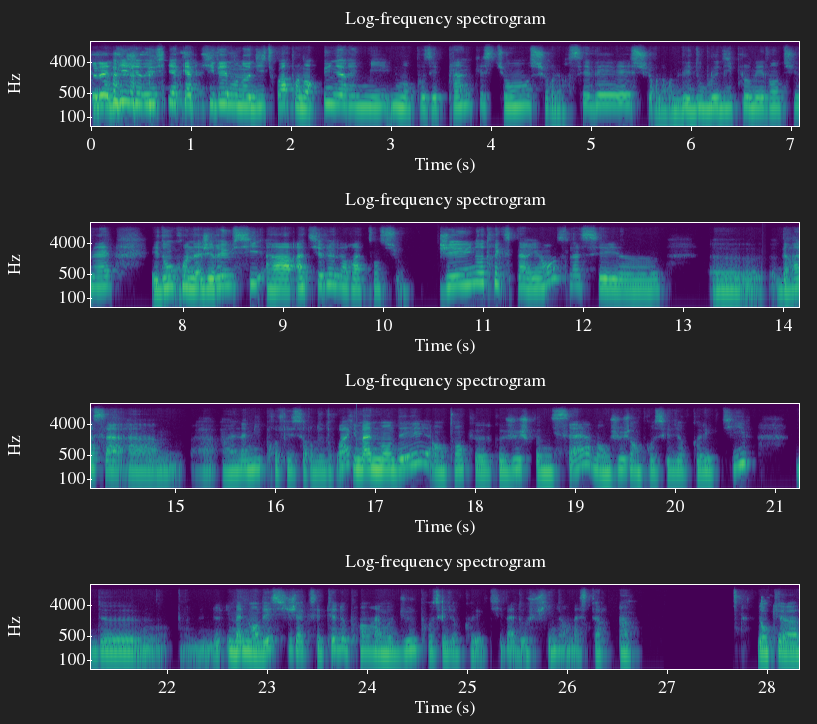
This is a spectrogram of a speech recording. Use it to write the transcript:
Cela dit, j'ai réussi à captiver mon auditoire pendant une heure et demie. Ils m'ont posé plein de questions sur leur CV, sur leur, les doubles diplômes éventuels. Et donc, j'ai réussi à attirer leur attention. J'ai eu une autre expérience. Là, c'est euh, euh, grâce à, un ami professeur de droit qui m'a demandé, en tant que, juge commissaire, donc juge en procédure collective, il m'a demandé si j'acceptais de prendre un module procédure collective à Dauphine en Master 1. Donc, euh,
